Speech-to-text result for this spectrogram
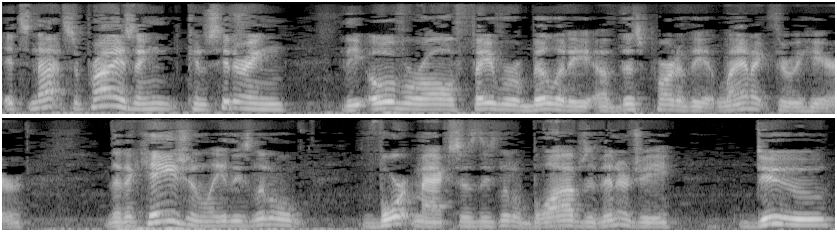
it's not surprising considering the overall favorability of this part of the Atlantic through here that occasionally these little vortmaxes, these little blobs of energy, do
